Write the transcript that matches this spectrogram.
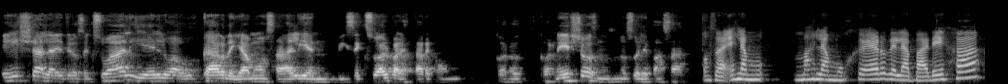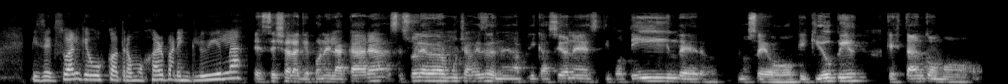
ella la heterosexual y él va a buscar, digamos, a alguien bisexual para estar con, con, ellos, no, suele pasar. O sea, es la, más la mujer de la pareja bisexual que busca otra mujer para incluirla. Es ella la que pone la cara. Se suele ver muchas veces en aplicaciones tipo Tinder, no sé, o Cupid, que están como,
